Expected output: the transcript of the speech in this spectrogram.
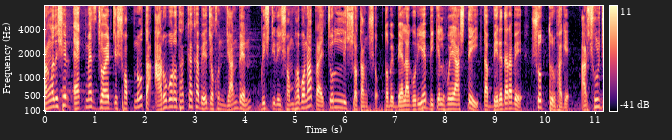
বাংলাদেশের এক ম্যাচ জয়ের যে স্বপ্ন, তা আরও বড় ধাক্কা খাবে যখন জানবেন বৃষ্টির এই সম্ভাবনা প্রায় চল্লিশ শতাংশ। তবে বেলা গড়িয়ে বিকেল হয়ে আসতেই তা বেড়ে দাঁড়াবে সত্তর ভাগে। আর সূর্য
